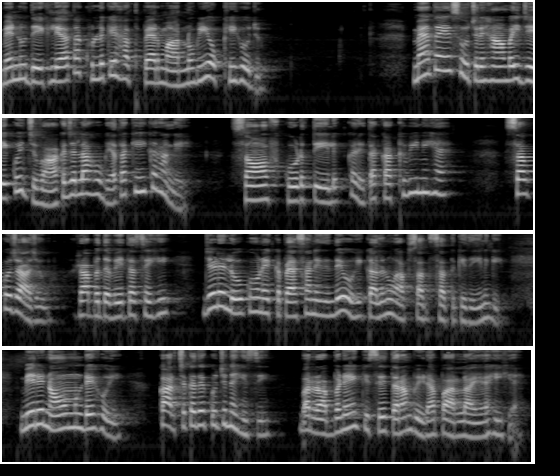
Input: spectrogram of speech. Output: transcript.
ਮੈਨੂੰ ਦੇਖ ਲਿਆ ਤਾਂ ਖੁੱਲ ਕੇ ਹੱਥ ਪੈਰ ਮਾਰਨੋਂ ਵੀ ਔਖੀ ਹੋ ਜੂ। ਮੈਂ ਤਾਂ ਇਹ ਸੋਚ ਰਿਹਾ ਬਈ ਜੇ ਕੋਈ ਜਵਾਕ ਜੱਲਾ ਹੋ ਗਿਆ ਤਾਂ ਕੀ ਕਰਾਂਗੇ? ਸੌਂਫ, ਗੁੜ, ਤੇਲ, ਘਰੇ ਤਾਂ ਕੱਖ ਵੀ ਨਹੀਂ ਹੈ। ਸਭ ਕੁਝ ਆ ਜਾਊ। ਰੱਬ ਦਵੇ ਤਾਂ ਸਹੀ। ਜਿਹੜੇ ਲੋਕ ਹੁਣ ਇੱਕ ਪੈਸਾ ਨਹੀਂ ਦਿੰਦੇ, ਉਹੀ ਕੱਲ ਨੂੰ ਆਪ ਸੱਦ ਸੱਦ ਕੇ ਦੇਣਗੇ। ਮੇਰੇ ਨੌ ਮੁੰਡੇ ਹੋਏ। ਘਰ 'ਚ ਕਦੇ ਕੁਝ ਨਹੀਂ ਸੀ, ਪਰ ਰੱਬ ਨੇ ਕਿਸੇ ਤਰ੍ਹਾਂ ਬੇੜਾ ਪਾਰ ਲਾਇਆ ਹੀ ਹੈ।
